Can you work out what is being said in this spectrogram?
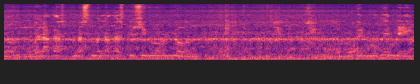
Yun, malakas, mas malakas pa siguro doon. Sa bukid-bukid eh.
